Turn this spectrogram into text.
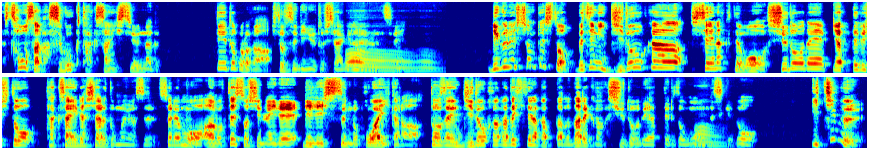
操作がすごくたくさん必要になるっていうところが一つ理由として挙げられるんですね。うんうんリグレッションテスト、別に自動化していなくても手動でやってる人たくさんいらっしゃると思います。それはもうあのテストしないでリリースするの怖いから、当然自動化ができてなかったら誰かが手動でやってると思うんですけど、一部、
